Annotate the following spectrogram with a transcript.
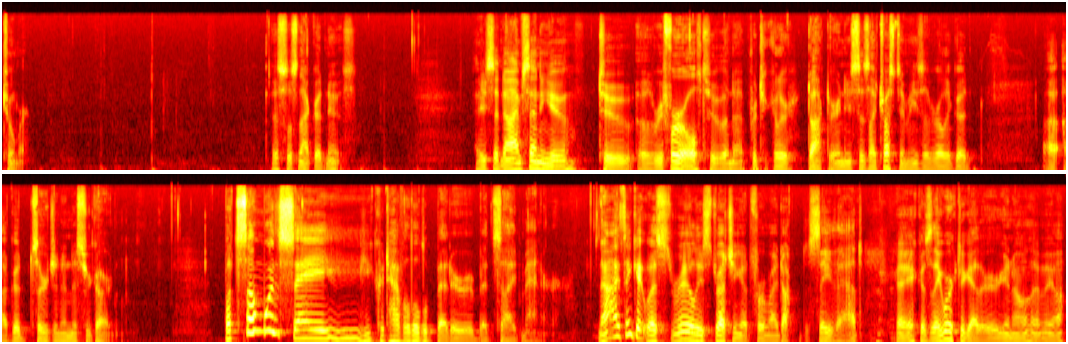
tumor. This was not good news. And he said, Now I'm sending you to a referral to a particular doctor. And he says, I trust him. He's a really good, uh, a good surgeon in this regard. But some would say he could have a little better bedside manner. Now, I think it was really stretching it for my doctor to say that, okay, because they work together, you know. You know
